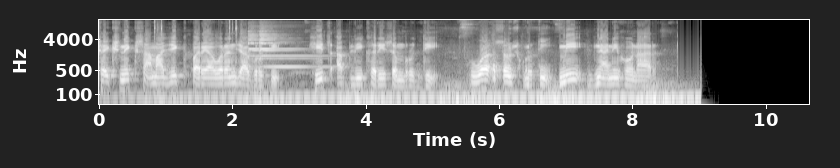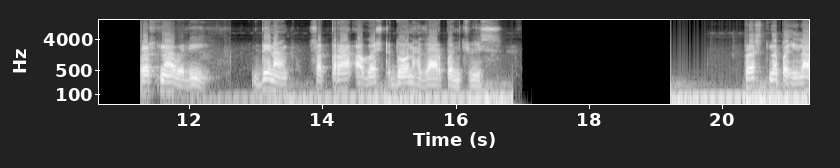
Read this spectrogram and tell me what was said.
शैक्षणिक सामाजिक पर्यावरण जागृती हीच आपली खरी समृद्धी व संस्कृती. मी ज्ञानी होणार. प्रश्नावली. दिनांक सतरा ऑगस्ट दोन हजार पंचवीस. प्रश्न पहिला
